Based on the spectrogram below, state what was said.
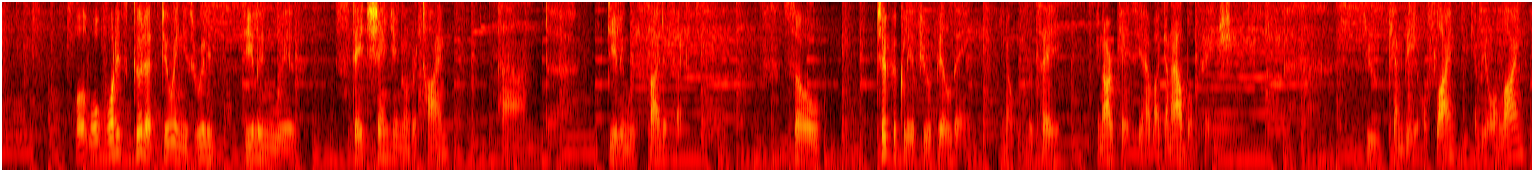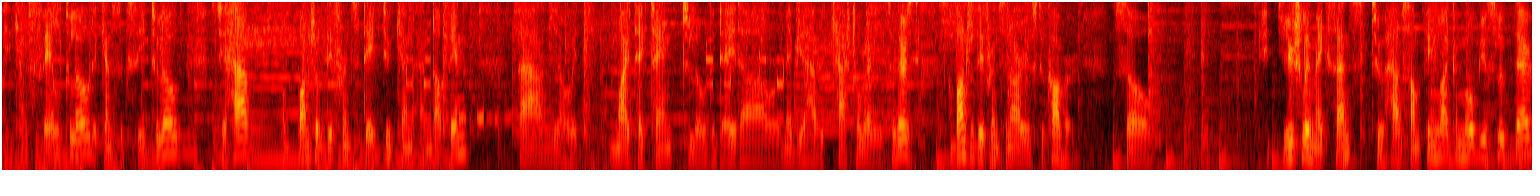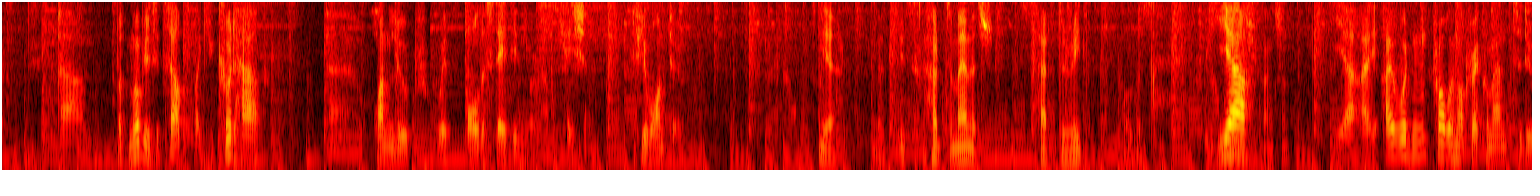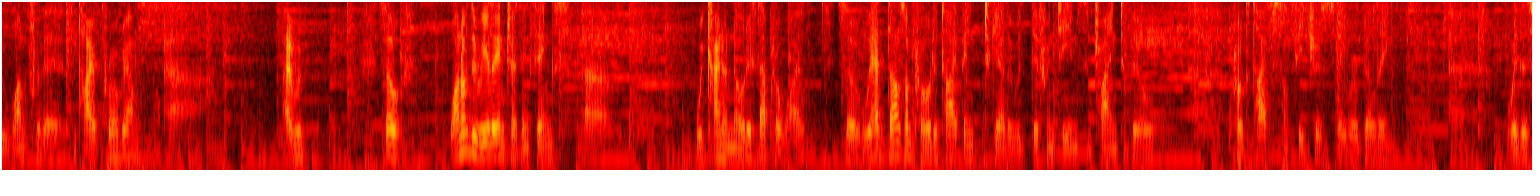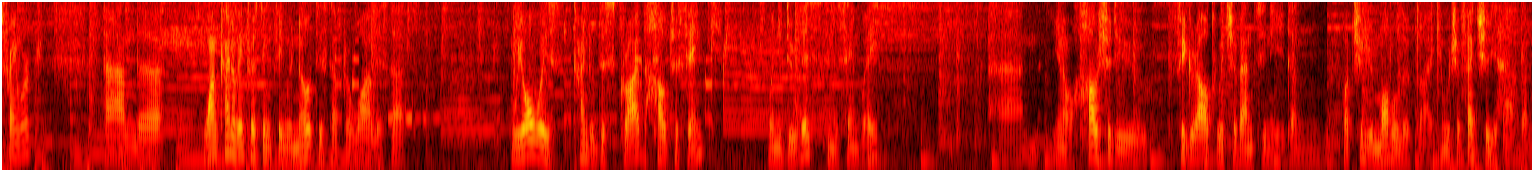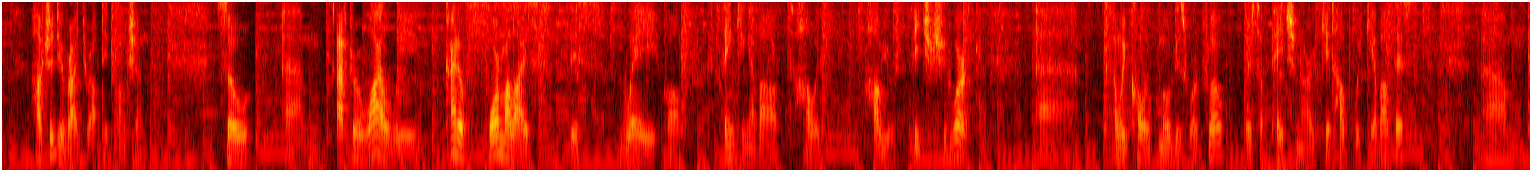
well, what it's good at doing is really dealing with state changing over time and uh, dealing with side effects. So typically, if you're building, you know, let's say in our case, you have like an album page. Uh, You can be offline, you can be online, it can fail to load, it can succeed to load. So you have a bunch of different states you can end up in, and you know it might take time to load the data, or maybe you have it cached already. So there's a bunch of different scenarios to cover. So it usually makes sense to have something like a Mobius loop there. Um, but Mobius itself, like you could have uh, one loop with all the state in your application if you want to. Yeah, but it's hard to manage. It's hard to read all this. Yeah. function. Yeah, I, I wouldn't probably not recommend to do one for the entire program. Uh, I would. So, one of the really interesting things uh, we kind of noticed after a while. So we had done some prototyping together with different teams and trying to build uh, prototypes, some features they were building uh, with this framework. And uh, one kind of interesting thing we noticed after a while is that we always kind of described how to think when you do this in the same way. And you know, how should you figure out which events you need, and what should your model look like, and which effects should you have, and how should you write your update function. So um, after a while, we kind of formalized this way of thinking about how it, how your feature should work, uh, and we call it Mobius Workflow. There's a page on our GitHub wiki about this. Um,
